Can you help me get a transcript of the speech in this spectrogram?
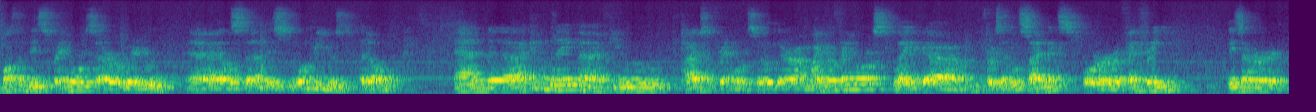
most of these frameworks are very good, uh, else uh, this won't be used at all. And uh, I can name a few types of frameworks. So there are micro frameworks, like uh, for example Silex or Fat-Free. These are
